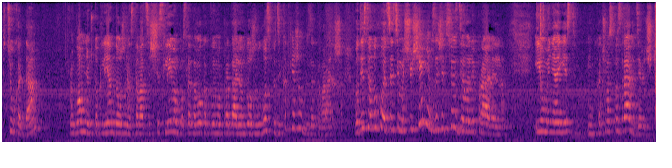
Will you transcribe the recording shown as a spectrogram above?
втюхать, да, мы помним, что клиент должен оставаться счастливым после того, как вы ему продали, он должен, господи, как я жил без этого раньше. Вот если он уходит с этим ощущением, значит все сделали правильно. И у меня есть, хочу вас поздравить, девочки.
